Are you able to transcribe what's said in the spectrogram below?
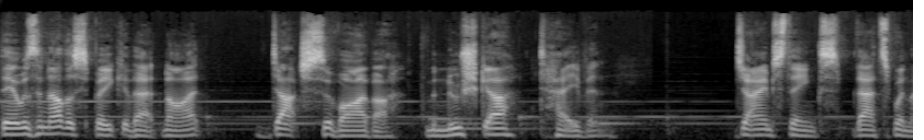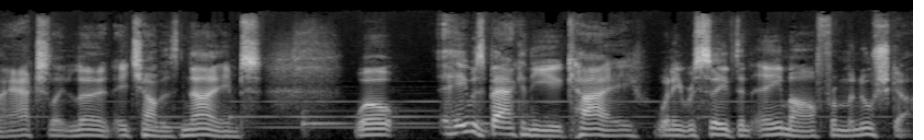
There was another speaker that night, Dutch survivor Manushka Taven. James thinks that's when they actually learnt each other's names. Well, he was back in the UK when he received an email from Manushka.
